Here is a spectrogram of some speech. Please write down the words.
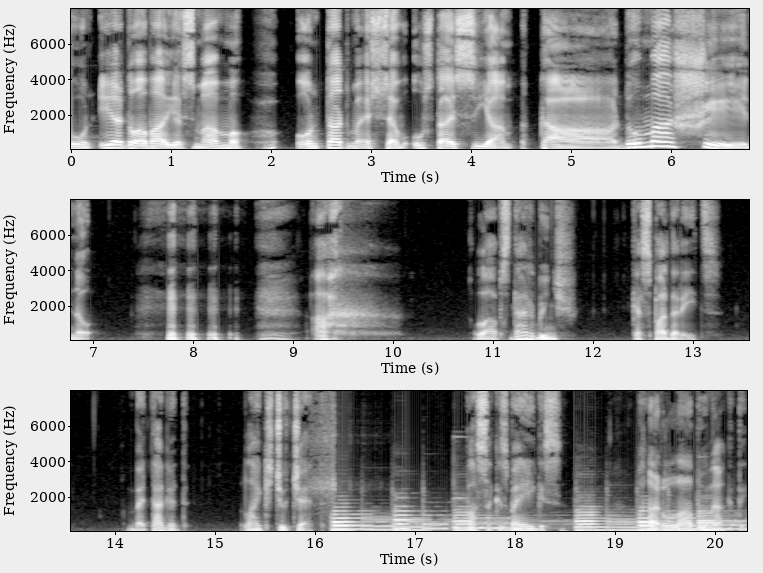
Un iedomājies, mammu, un tad mēs sev uztaisījām tādu mašīnu. Ah, labs darbiņš, kas padarīts. Bet tagad laiks čučēt. Pasakas beigas ar labu nakti,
